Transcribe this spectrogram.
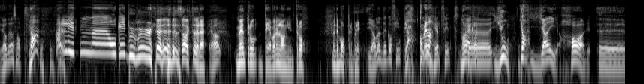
ja, det er sant. Ja, en liten eh, OK Boomer-sak til dere. Ja, Men Trond, det var en lang intro. Men det måtte det bli. ja, men det går fint. Ja, kom igjen går Helt fint. Nå er jeg klar. Uh, jo, Ja. jeg har uh,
